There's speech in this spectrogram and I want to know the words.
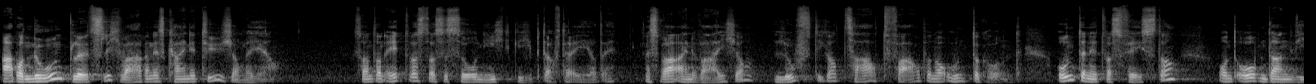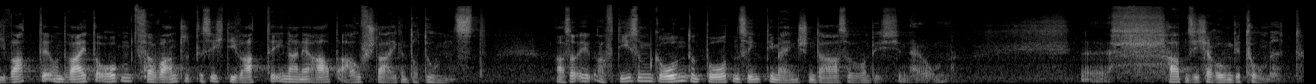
Aber nun plötzlich waren es keine Tücher mehr, sondern etwas, das es so nicht gibt auf der Erde. Es war ein weicher, luftiger, zartfarbener Untergrund, unten etwas fester und oben dann wie Watte und weiter oben verwandelte sich die Watte in eine Art aufsteigender Dunst. Also auf diesem Grund und Boden sind die Menschen da so ein bisschen herum, äh, haben sich herumgetummelt.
